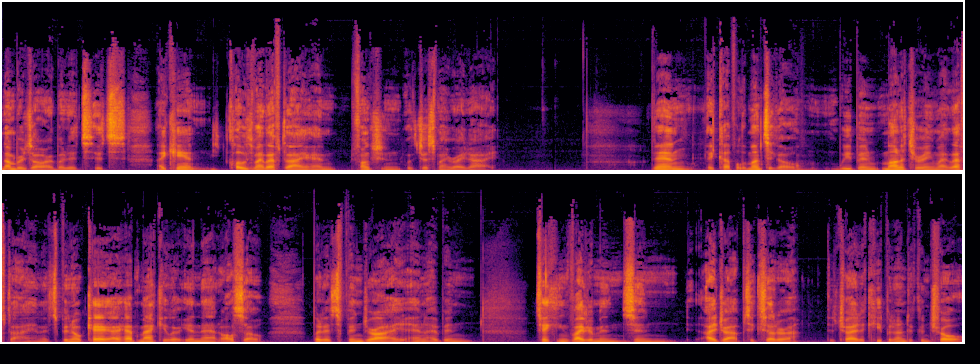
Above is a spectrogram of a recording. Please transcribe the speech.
numbers are, but it's it's I can't close my left eye and function with just my right eye. Then a couple of months ago, we've been monitoring my left eye and it's been okay. I have macular in that also, but it's been dry and I've been taking vitamins and eye drops, etc., to try to keep it under control.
